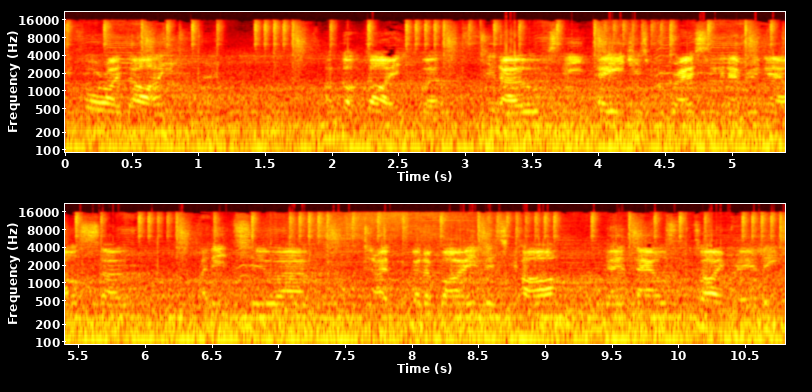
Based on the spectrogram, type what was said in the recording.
before I die. I'm not dying, but you know, obviously age is progressing and everything else, so I need to, um, you know, if I'm going to buy this car, then now's the time really.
